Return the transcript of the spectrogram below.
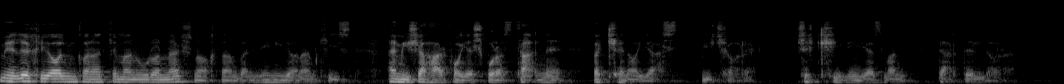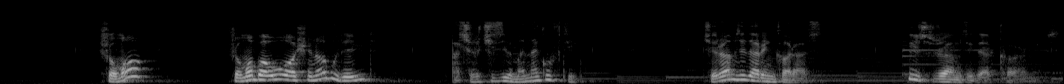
مله خیال می‌کند که من او را نشناختم و نمی‌دانم کیست. همیشه حرفهایش پر از تعنه و کنایه است بیچاره. چه کینه ای از من در دل دارد. شما؟ شما با او آشنا بوده اید پس چرا چیزی به من نگفتید چه رمزی در این کار است؟ هیچ رمزی در کار نیست.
